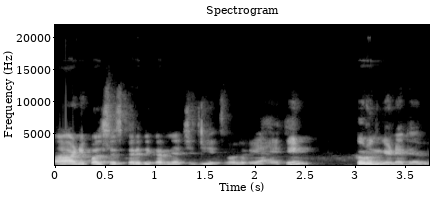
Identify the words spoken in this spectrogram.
आणि पल्सेस खरेदी करण्याची जी नोंदणी आहे ती करून घेण्यात यावी.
